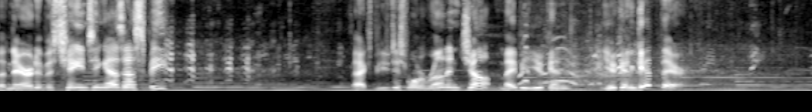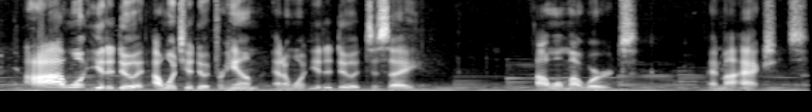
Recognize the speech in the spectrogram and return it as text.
The narrative is changing as I speak. In fact, if you just want to run and jump, maybe you can, you can get there. I want you to do it. I want you to do it for Him, and I want you to do it to say, I want my words and my actions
